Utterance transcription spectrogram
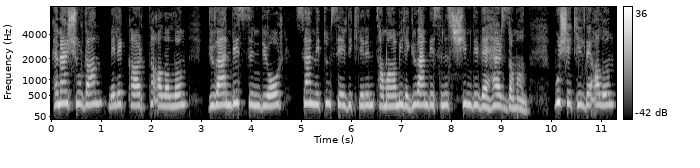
Hemen şuradan melek kartı alalım. Güvendesin diyor. Sen ve tüm sevdiklerin tamamıyla güvendesiniz şimdi ve her zaman. Bu şekilde alın.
